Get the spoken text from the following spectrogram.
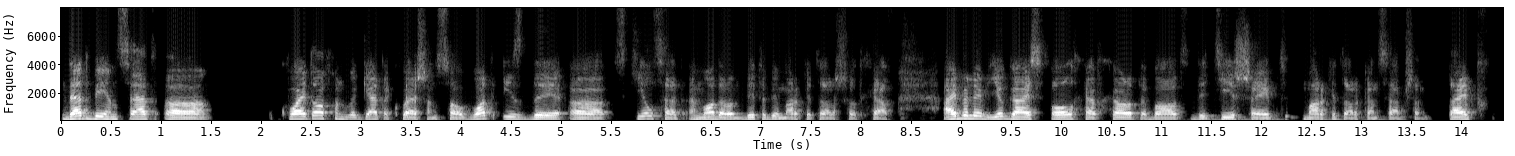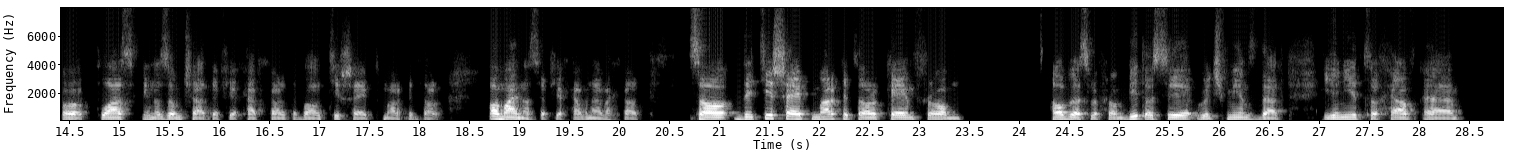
that being said, uh, quite often we get a question. So what is the uh, skill set a modern B2B marketer should have? I believe you guys all have heard about the T-shaped marketer conception. Type uh, plus in a Zoom chat if you have heard about T-shaped marketer, or minus if you have never heard. So the T-shaped marketer came from obviously from B2C, which means that you need to have a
